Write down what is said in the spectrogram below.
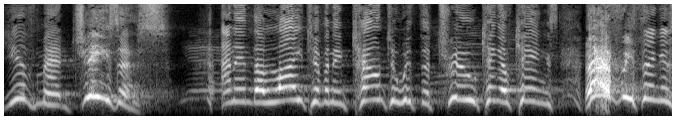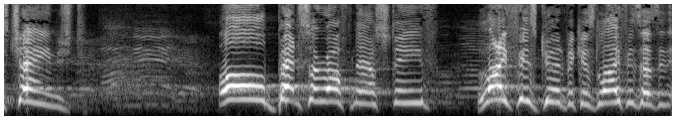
you've met Jesus. And in the light of an encounter with the true King of Kings, everything has changed. All bets are off now, Steve. Life is good because life is as it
